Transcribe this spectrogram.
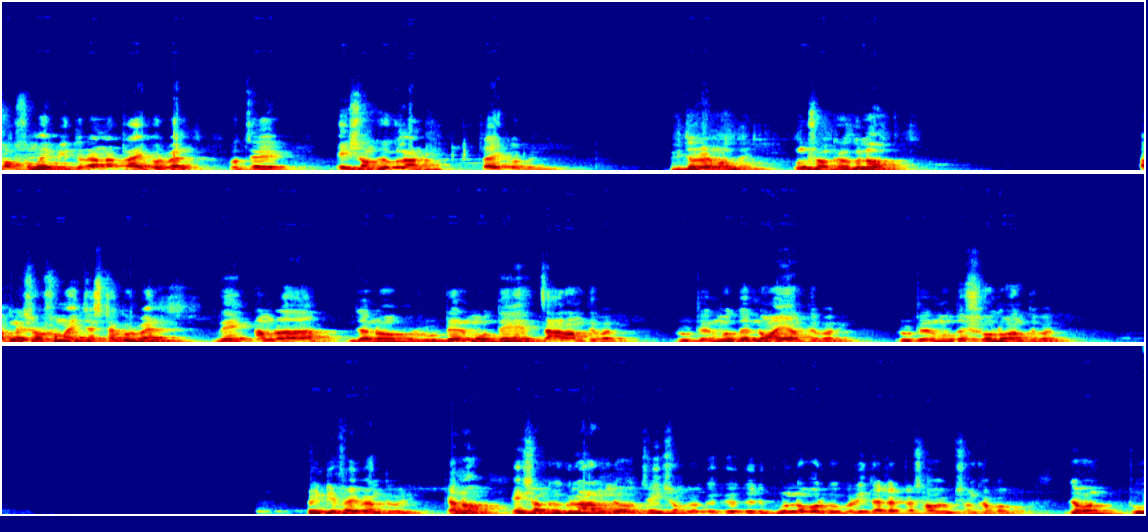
সবসময় ভিতরে আনা ট্রাই করবেন, হচ্ছে এই সংখ্যাগুলো ট্রাই করবেন। ভিতরের মধ্যে। কোন সংখ্যাগুলো? আপনি সবসময় চেষ্টা করবেন যে আমরা যেন রুটের মধ্যে চার আনতে পারি। রুটের মধ্যে নয় আনতে পারি। রুটের মধ্যে ষোলো আনতে পারি। টোয়েন্টি ফাইভ আনতে পারি। কেন? এই সংখ্যাগুলো আনলে হচ্ছে, এই সংখ্যাগুলোকে যদি পূর্ণবর্গ করি, তাহলে একটা স্বাভাবিক সংখ্যা পাবো। যেমন টু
